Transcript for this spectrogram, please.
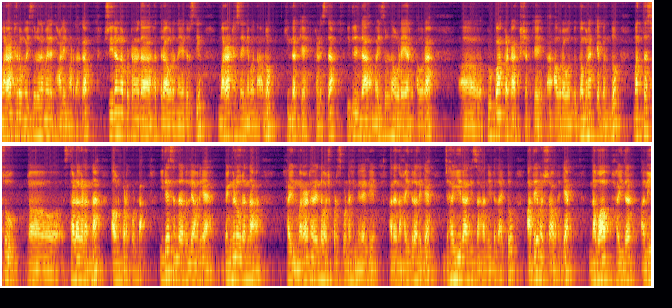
ಮರಾಠರು ಮೈಸೂರಿನ ಮೇಲೆ ದಾಳಿ ಮಾಡಿದಾಗ ಶ್ರೀರಂಗಪಟ್ಟಣದ ಹತ್ತಿರ ಅವರನ್ನು ಎದುರಿಸಿ ಮರಾಠ ಸೈನ್ಯವನ್ನು ಅವನು ಹಿಂದಕ್ಕೆ ಕಳಿಸಿದ. ಇದರಿಂದ ಮೈಸೂರಿನ ಒಡೆಯರ್ ಅವರ ಕೃಪಾ ಕಟಾಕ್ಷಕ್ಕೆ ಅವರ ಒಂದು ಗಮನಕ್ಕೆ ಬಂದು ಮತ್ತಷ್ಟು ಸ್ಥಳಗಳನ್ನು ಅವನು ಪಡ್ಕೊಂಡ. ಇದೇ ಸಂದರ್ಭದಲ್ಲಿ ಅವನಿಗೆ ಬೆಂಗಳೂರನ್ನು ಹೈ ಮರಾಠರಿಂದ ವಶಪಡಿಸಿಕೊಂಡ ಹಿನ್ನೆಲೆಯಲ್ಲಿ ಅದನ್ನು ಹೈದರಾಲಿಗೆ ಜಹಗೀರಾಗಿ ಸಹ ನೀಡಲಾಯಿತು. ಅದೇ ವರ್ಷ ಅವನಿಗೆ ನವಾಬ್ ಹೈದರ್ ಅಲಿ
